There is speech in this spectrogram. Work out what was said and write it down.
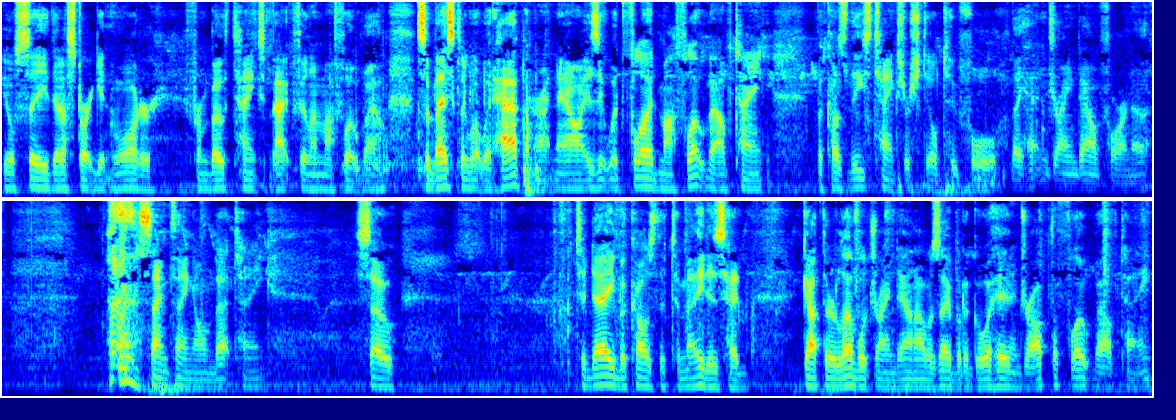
you'll see that I start getting water from both tanks backfilling my float valve. So basically what would happen right now is it would flood my float valve tank because these tanks are still too full. They hadn't drained down far enough. Same thing on that tank. So today because the tomatoes had got their level drained down, I was able to go ahead and drop the float valve tank,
